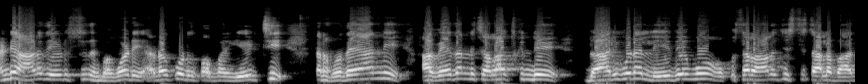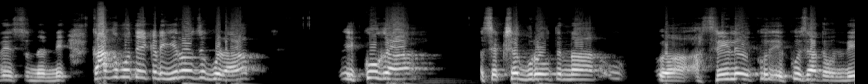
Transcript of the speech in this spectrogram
అంటే ఆడది ఏడుస్తుంది. మగవాడు ఏడవకూడదు పాపం. ఏడ్చి తన హృదయాన్ని ఆ వేదాన్ని చలాచుకునే దారి కూడా లేదేమో. ఒకసారి ఆలోచిస్తే చాలా బాధేస్తుందండి. కాకపోతే ఇక్కడ ఈ రోజు కూడా ఎక్కువగా శిక్ష గురవుతున్న స్త్రీలే ఎక్కువ ఎక్కువ శాతం ఉంది.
